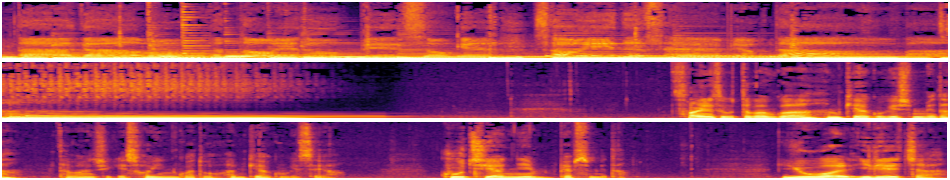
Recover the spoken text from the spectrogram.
맴다가 오는 너의 눈빛 속에 서 있는 새벽 다방 서인의 서구다방과 함께하고 계십니다. 다방직의 서인과도 함께하고 계세요. 구지연님 뵙습니다. 6월 1일자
